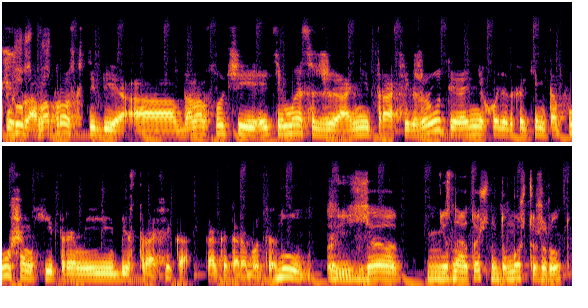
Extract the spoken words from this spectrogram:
Шура, вопрос к тебе. А в данном случае эти месседжи, они трафик жрут, и они ходят каким-то пушем хитрым и без трафика? Как это работает? Ну, я не знаю точно, думаю, что жрут.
